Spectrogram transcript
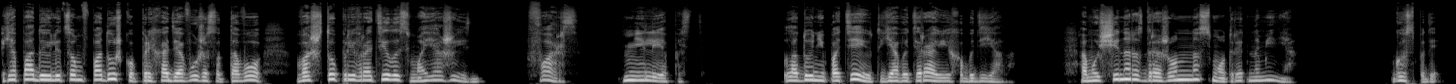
Я падаю лицом в подушку, приходя в ужас от того, во что превратилась моя жизнь. Фарс. Нелепость. Ладони потеют, я вытираю их об одеяло а мужчина раздраженно смотрит на меня. Господи,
